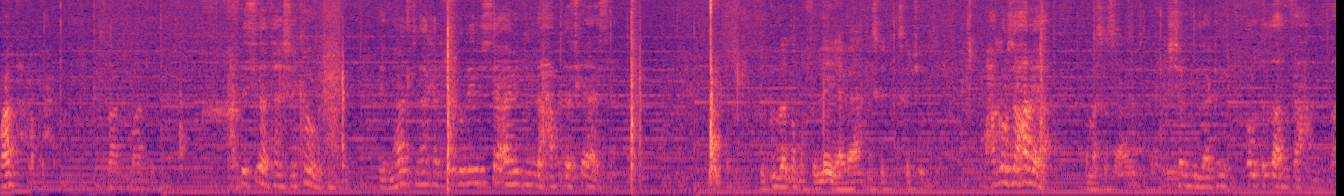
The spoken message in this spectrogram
maanta la baxay islaantii maanta haddii sidaa tahay sheekadu dee maalintii halkan ka godaynaysa ahmid mida xaafadda iska aasa buugga hadda qof leeyahay baa iska iska joogto maxaa kuu saxanaya kama iska saaxiib shardi laakiin qol cidaan saxanaysa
